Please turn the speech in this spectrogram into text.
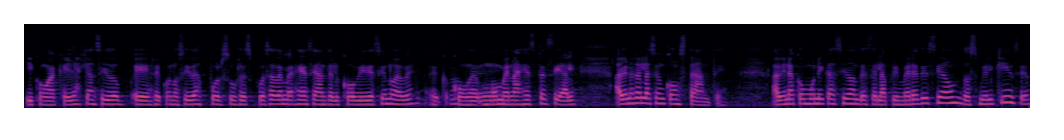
y con aquellas que han sido eh, reconocidas por su respuesta de emergencia ante el COVID-19, eh, con un homenaje especial, hay una relación constante. Hay una comunicación desde la primera edición, 2015,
